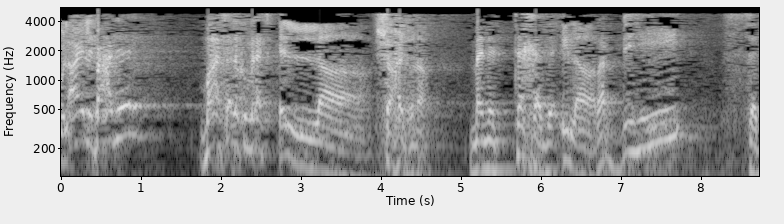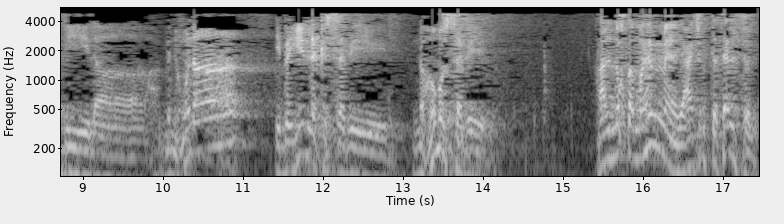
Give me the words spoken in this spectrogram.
والآية اللي بعدها ما أسألكم من أجل إلا شاهد هنا من اتخذ إلى ربه سبيلا. من هنا يبين لك السبيل. انهم السبيل. هذه النقطة مهمة. يعني شوف التسلسل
